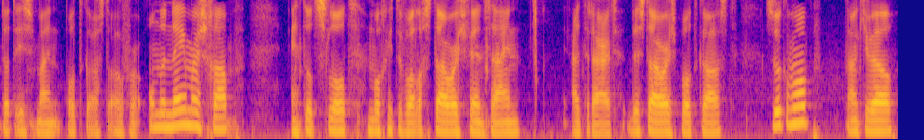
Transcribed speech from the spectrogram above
dat is mijn podcast over ondernemerschap. En tot slot, mocht je toevallig Star Wars fan zijn, uiteraard de Star Wars podcast. Zoek hem op. Dankjewel.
